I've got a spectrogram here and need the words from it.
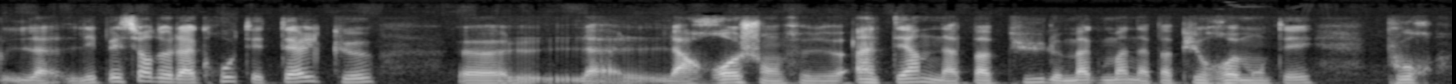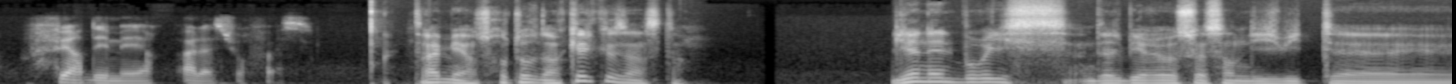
l'épaisseur de la croûte est telle que euh, la, roche interne n'a pas pu, le magma n'a pas pu remonter pour faire des mers à la surface. Très bien, on se retrouve dans quelques instants. Lionel Bourris d'Albireo 78, euh,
